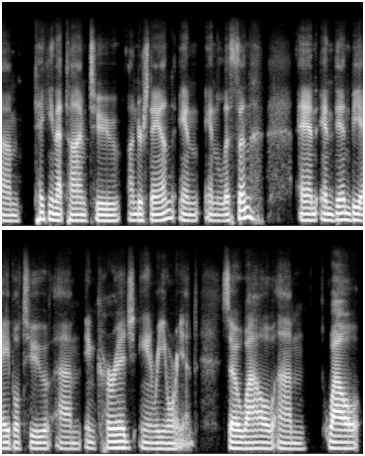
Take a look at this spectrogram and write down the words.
um, taking that time to understand and and listen, and and then be able to um, encourage and reorient. So while um, while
